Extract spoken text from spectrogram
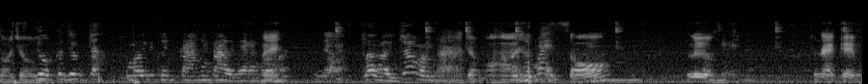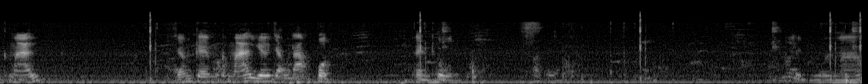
សចូលយកគឺយើងចាក់មកវាឃើញការហ្នឹងតើយ៉ាងហ្នឹងហ្នឹងហើយអញ្ចឹងបងថាអញ្ចឹងអស់ហើយសលឿងចំណែកហ្គេមខ្មៅអញ្ចឹងហ្គេមខ្មៅយើងចាប់ដាក់ពុត pen tool ពេចមួយមក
